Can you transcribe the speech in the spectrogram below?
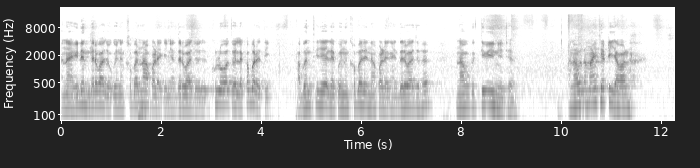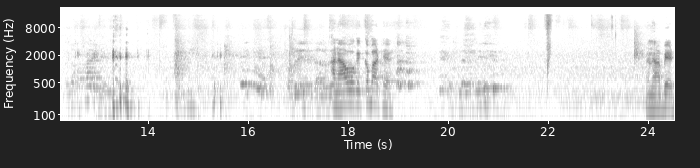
અને હિડન દરવાજો કોઈને ખબર ના પડે કે અહીંયા દરવાજો ખુલ્લો હતો એટલે ખબર હતી. આ બંધ થઈ જાય એટલે કોઈને ખબર ના પડે કે અહીં દરવાજો છે અને આવું કંઈક ટીવી નહીં છે. અને હવે તમે અહીંથી હટી જવાનું અને આવો કંઈક કબાટ. છે અને આ બેડ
